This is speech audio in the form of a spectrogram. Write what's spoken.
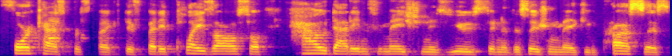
forecast perspective, but it plays also how that information is used in a decision-making process.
